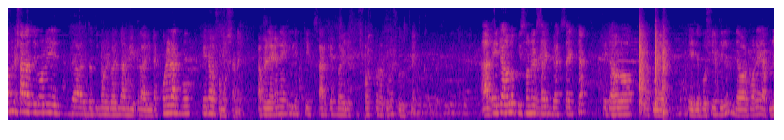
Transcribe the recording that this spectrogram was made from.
আপনি সারা জীবনে যদি মনে করেন যে আমি এই প্লাগিনটা করে রাখব, এটাও সমস্যা নেই। আপনার এখানে ইলেকট্রিক সার্কিট বা ইলেকট্রিক শর্ট করার কোনো সুযোগ নেই। আর এটা হলো পিছনের সাইড ব্যাক সাইডটা এটা হলো আপনি এই যে বসিয়ে দিলেন, দেওয়ার পরে আপনি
